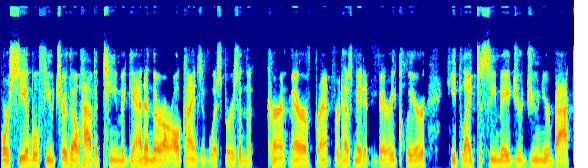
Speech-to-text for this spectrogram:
foreseeable future, they'll have a team again. And there are all kinds of whispers. And the current mayor of Brantford has made it very clear he'd like to see Major Junior back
